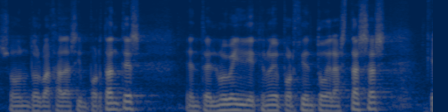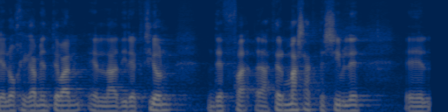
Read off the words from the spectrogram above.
Son dos bajadas importantes, entre el 9 y el 19% de las tasas, que lógicamente van en la dirección de hacer más accesible eh,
